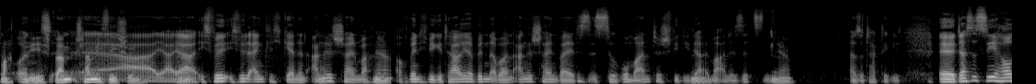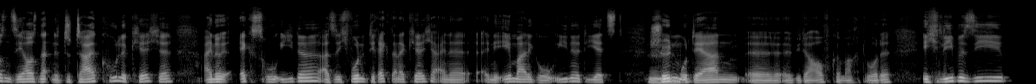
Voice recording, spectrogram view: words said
macht- und nee, Schlamm- Schlamm ist nicht schön. Ja, ja, ja. Ich will, ich will eigentlich gerne einen Angelschein machen, Ja. auch wenn ich Vegetarier bin, aber einen Angelschein, weil das ist so romantisch, wie die da immer alle sitzen. Ja. Also tagtäglich. Äh, das ist Seehausen. Seehausen hat eine total coole Kirche, eine Ex-Ruine. Also ich wohne direkt an der Kirche, eine, eine ehemalige Ruine, die jetzt schön Mhm. modern äh, wieder aufgemacht wurde. Ich liebe sie.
